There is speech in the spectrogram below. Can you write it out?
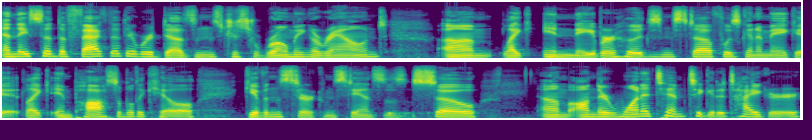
And they said the fact that there were dozens just roaming around, um, like in neighborhoods and stuff, was going to make it like impossible to kill given the circumstances. So, um, on their one attempt to get a tiger,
